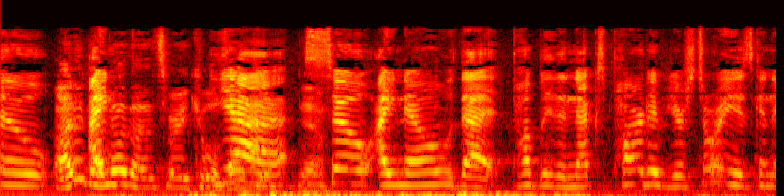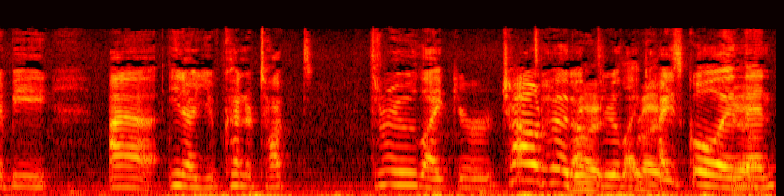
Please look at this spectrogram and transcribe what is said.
so I did not know that. That's very cool. Yeah. Yeah. so I know that probably the next part of your story is going to be, uh, you know, you've kind of talked through like your childhood up through like right. high school, and Yeah. then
